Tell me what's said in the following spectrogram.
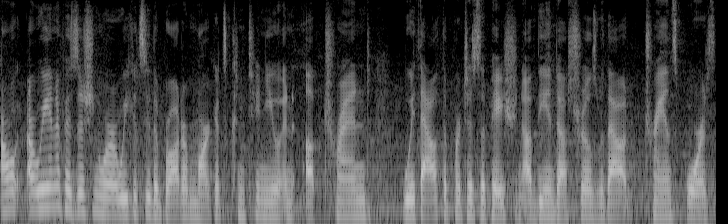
Are, are we in a position where we could see the broader markets continue an uptrend without the participation of the industrials, without transports,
